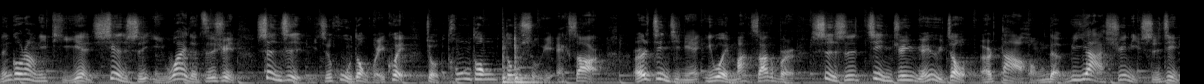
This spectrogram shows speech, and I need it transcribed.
能够让你体验现实以外的资讯，甚至与之互动回馈，就通通都属于 XR。而近几年因为 Mark Zuckerberg 誓师进军元宇宙而大红的 VR 虚拟实境，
